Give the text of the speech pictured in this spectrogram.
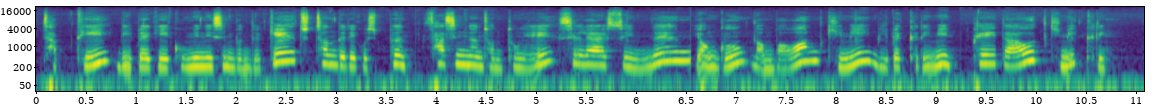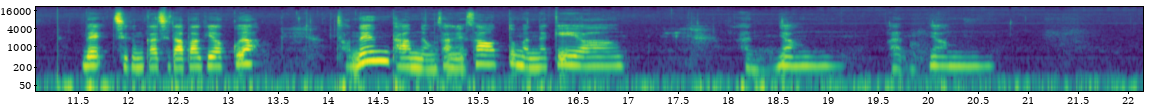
잡티, 미백이 고민이신 분들께 추천드리고 싶은 40년 전통의 신뢰할 수 있는 영국 넘버원 기미 미백 크림인 페이드아웃 기미 크림. 네, 지금까지 나박이었고요. 저는 다음 영상에서 또 만날게요. 안녕, 안녕.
